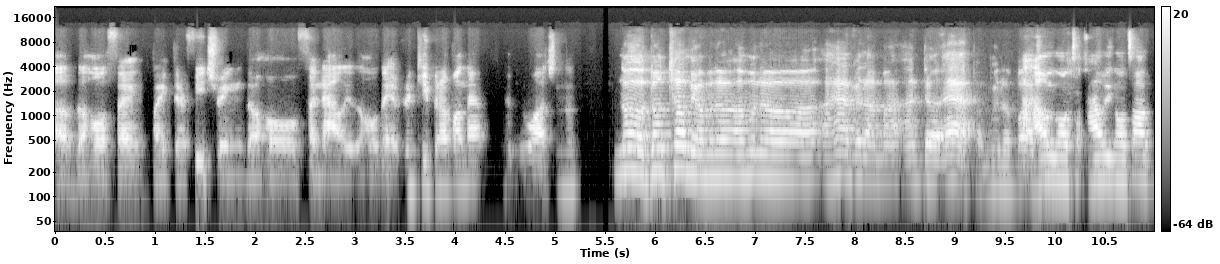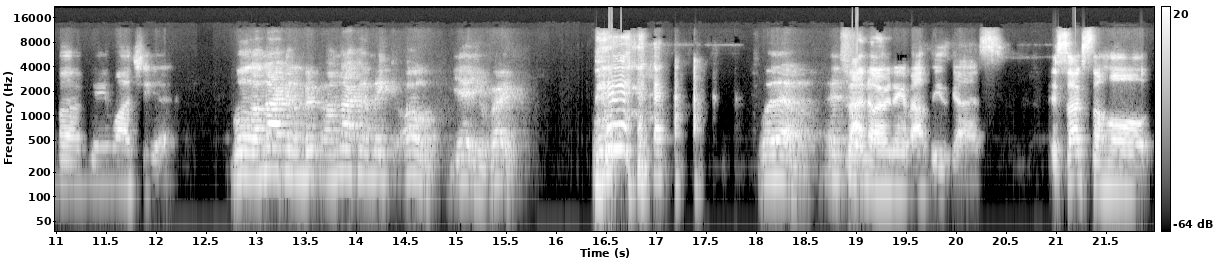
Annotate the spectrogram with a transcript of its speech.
of the whole thing. Like they're featuring the whole finale, the whole day. Have you been keeping up on that? Have you been watching them? No, don't tell me. I'm gonna I'm gonna uh, I have it on my on the app. I'm gonna watch. How are we gonna how are we gonna talk about if you ain't watching yet? Well, I'm not gonna I'm not gonna make. Oh, yeah, you're right. Whatever. It's I know everything about these guys. It sucks the whole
